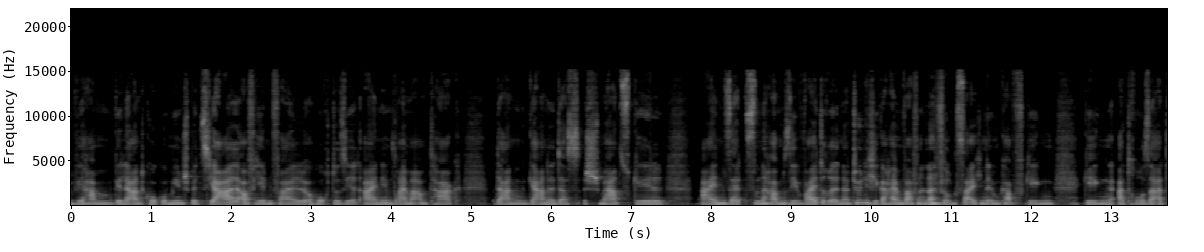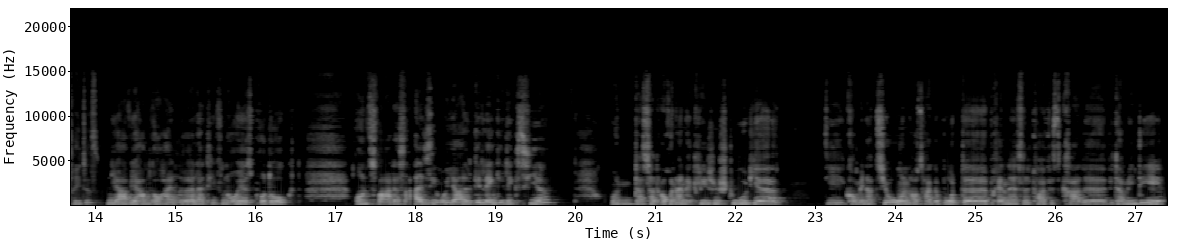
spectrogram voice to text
wir haben gelernt, Kokomin Spezial auf jeden Fall hochdosiert einnehmen, dreimal am Tag. Dann gerne das Schmerzgel einsetzen. Haben Sie weitere natürliche Geheimwaffen in Anführungszeichen im Kampf gegen, gegen Arthrose, Arthritis? Ja, wir haben noch ein relativ neues Produkt und zwar das Alsi Royal Gelenkelixier. Und das hat auch in einer klinischen Studie die Kombination aus Hagebutte, Brennnessel, Teufelskralle, Vitamin D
